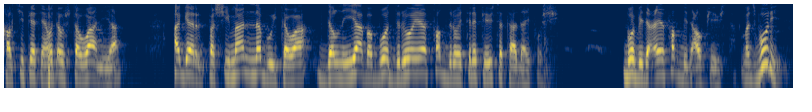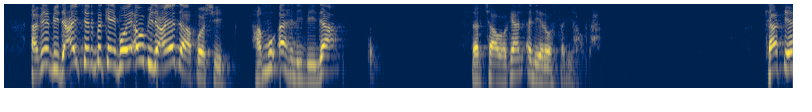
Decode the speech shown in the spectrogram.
خەڵکی پێتیانوت ئەو شتەوانە ئەگەر پەشیمان نەبوویتەوە دڵنییا بە بۆ درۆیە سەد درۆی ترە پێویستە تا دایپۆشی بۆ بدعەیە سەد بدعە و پێویستە مەجبوری ئەبێ بدعای تر بکەی بۆی ئەو بدعەیە داپۆشی هەموو ئەهلی بیدع سەرچاوەکان ئەلێرەوە سەری هەڵدا کاتێ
